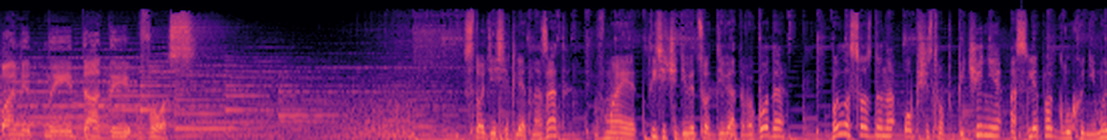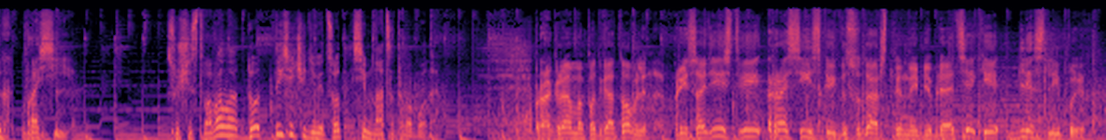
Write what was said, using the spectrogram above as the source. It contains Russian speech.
Памятные даты ВОЗ 110 лет назад, в мае 1909 года, было создано Общество попечения о слепо-глухонемых в России. Существовало до 1917 года. Программа подготовлена при содействии Российской государственной библиотеки для слепых –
